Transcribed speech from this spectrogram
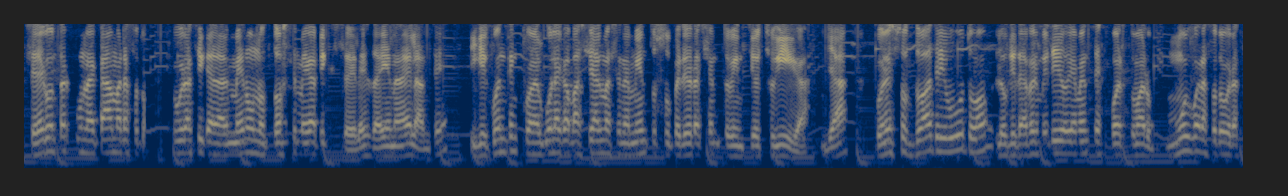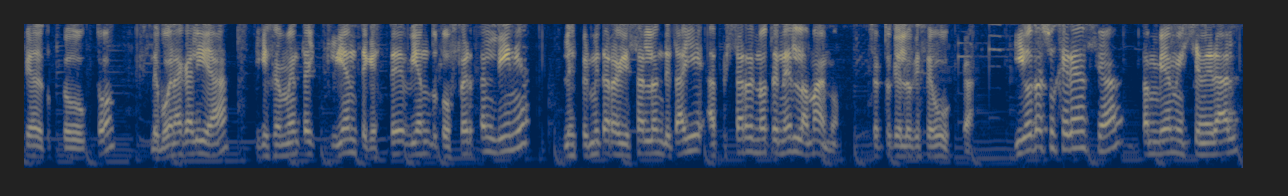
sería contar con una cámara fotográfica de al menos unos 12 megapíxeles de ahí en adelante y que cuenten con alguna capacidad de almacenamiento superior a 128 gigas, ¿ya? Con esos dos atributos, lo que te ha permitido obviamente es poder tomar muy buenas fotografías de tus productos, de buena calidad, y que finalmente el cliente que esté viendo tu oferta en línea les permita revisarlo en detalle a pesar de no tenerlo a mano, ¿cierto? Que es lo que se busca. Y otra sugerencia, también en general,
